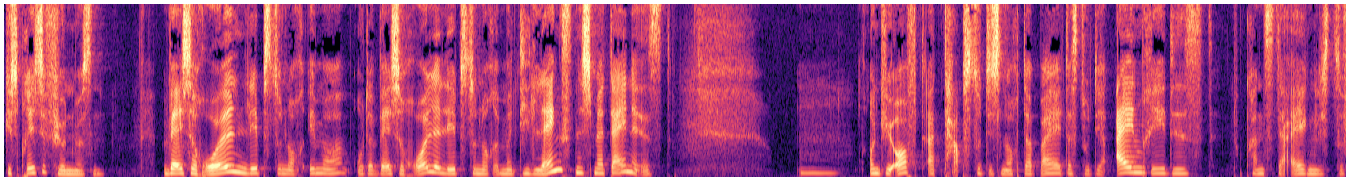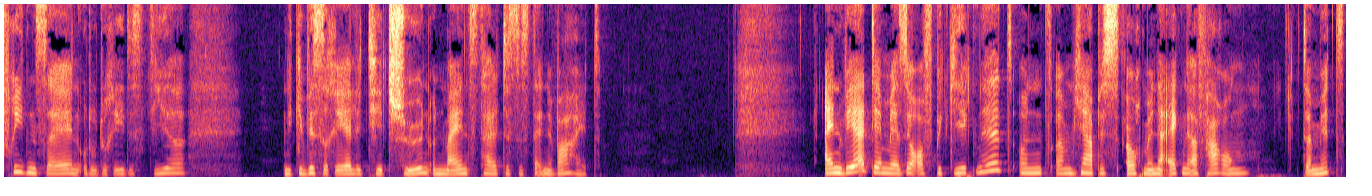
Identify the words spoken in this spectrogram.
Gespräche führen müssen welche Rollen lebst du noch immer oder welche Rolle lebst du noch immer, die längst nicht mehr deine ist. Und wie oft ertappst du dich noch dabei, dass du dir einredest, du kannst ja eigentlich zufrieden sein oder du redest dir eine gewisse Realität schön und meinst halt, das ist deine Wahrheit. Ein Wert, der mir sehr oft begegnet und ähm, hier habe ich auch meine eigene Erfahrung damit,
